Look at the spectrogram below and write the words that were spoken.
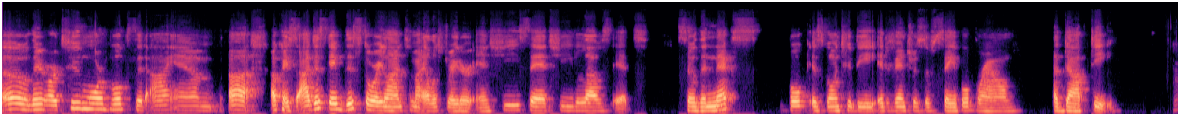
Oh, there are two more books that I am. Uh, okay, so I just gave this storyline to my illustrator, and she said she loves it. So the next book is going to be Adventures of Sable Brown, Adoptee. Oh.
